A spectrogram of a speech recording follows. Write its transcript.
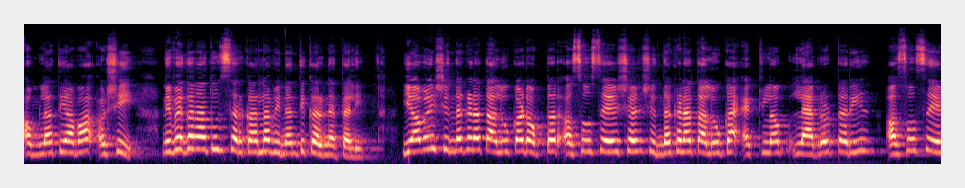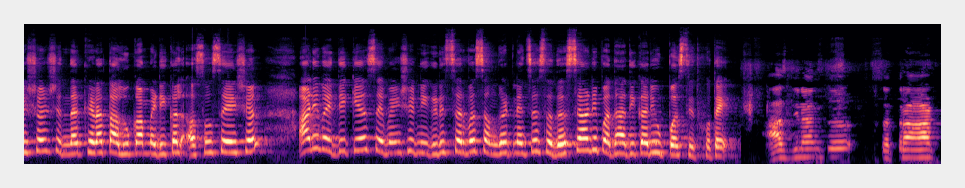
अंमलात यावा अशी निवेदनातून सरकारला विनंती करण्यात आली. यावेळी Shindkheda taluka doctor association Shindkheda taluka club laboratory association Shindkheda taluka medical association आणि वैद्यकीय सेवेशी निगडीत सर्व संघटनेचे सदस्य आणि पदाधिकारी उपस्थित होते. आज दिनांक सतरा आठ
